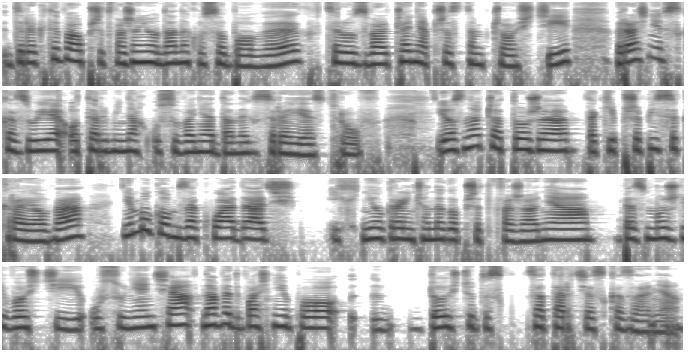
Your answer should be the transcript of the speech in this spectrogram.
dyrektywa o przetwarzaniu danych osobowych w celu zwalczania przestępczości wyraźnie wskazuje o terminach usuwania danych z rejestrów. I oznacza to, że takie przepisy krajowe nie mogą zakładać ich nieograniczonego przetwarzania bez możliwości usunięcia, nawet właśnie po y, dojściu do zatarcia skazania.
